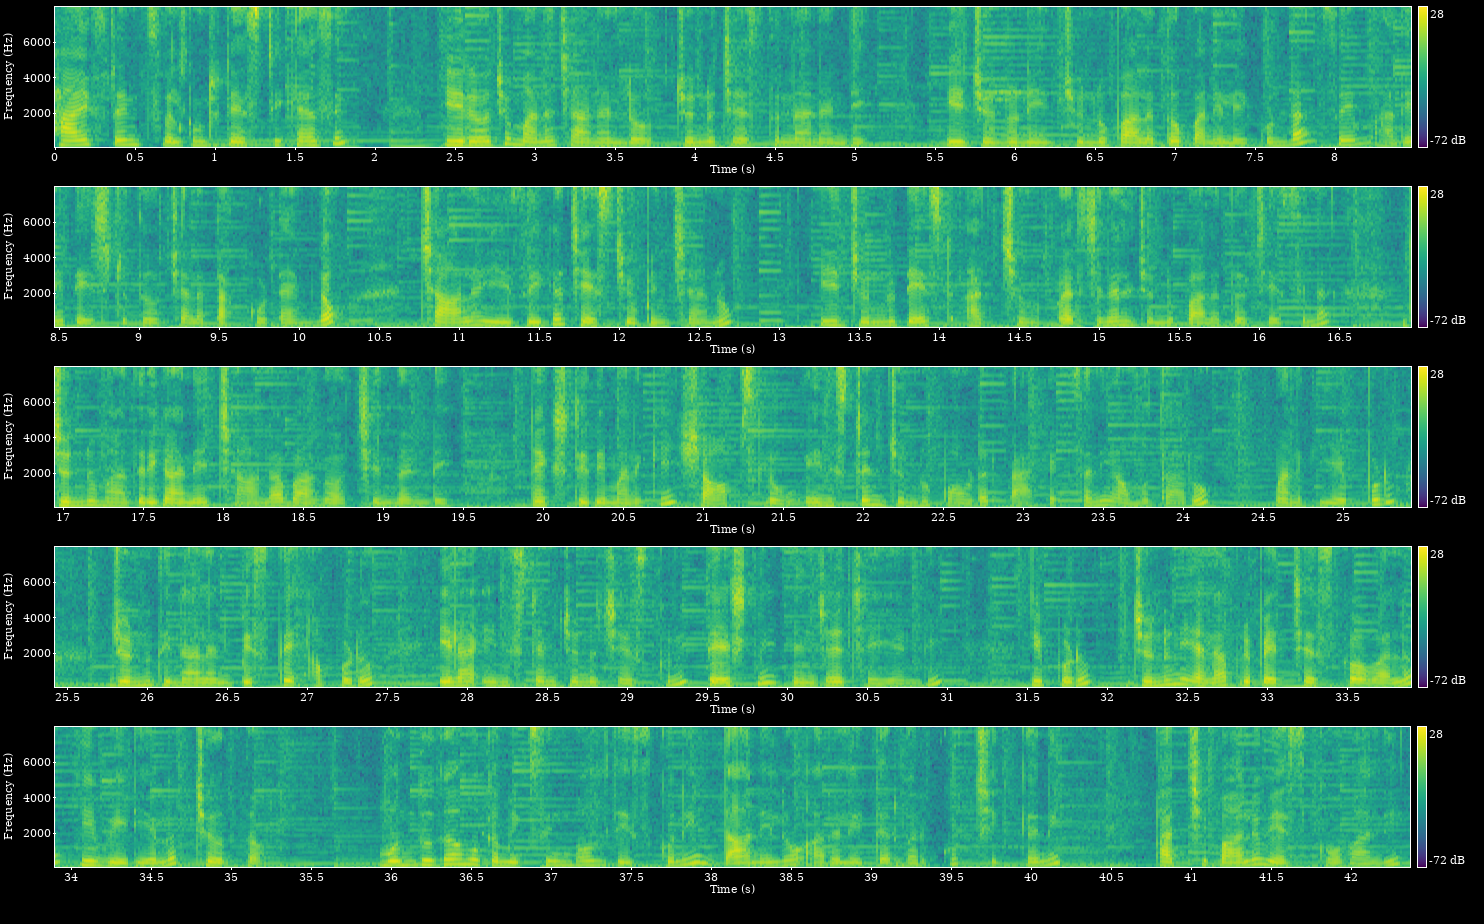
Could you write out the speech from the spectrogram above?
Hi friends welcome to tasty క్యాసీ. ఈరోజు మన ఛానల్లో జున్ను చేస్తున్నానండి. ఈ జున్నుని జున్ను పాలతో పని లేకుండా సేమ్ అదే టేస్ట్తో చాలా తక్కువ టైంలో చాలా ఈజీగా చేసి చూపించాను. ఈ జున్ను టేస్ట్ అచ్చు ఒరిజినల్ జున్ను పాలతో చేసిన జున్ను మాదిరిగానే చాలా బాగా వచ్చిందండి. నెక్స్ట్ ఇది మనకి షాప్స్లో ఇన్స్టెంట్ జున్ను పౌడర్ ప్యాకెట్స్ అని అమ్ముతారు. మనకి ఎప్పుడు జున్ను తినాలనిపిస్తే అప్పుడు ఇలా ఇన్స్టెంట్ జున్ను చేసుకుని టేస్ట్ని ఎంజాయ్ చేయండి. ఇప్పుడు జున్నుని ఎలా ప్రిపేర్ చేసుకోవాలో ఈ వీడియోలో చూద్దాం. ముందుగా ఒక మిక్సింగ్ బౌల్ తీసుకుని దానిలో అర లీటర్ వరకు చిక్కని పచ్చి పాలు వేసుకోవాలి.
